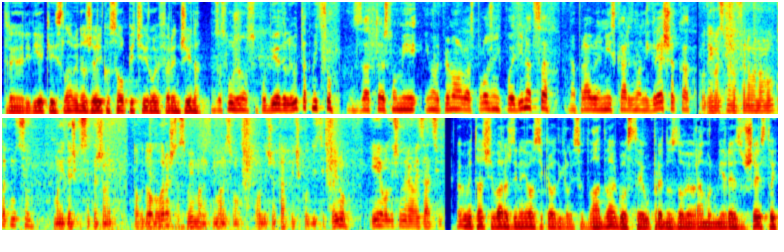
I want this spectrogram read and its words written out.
Treneri Rijeke i Slavena Željko Sopić i Roj Ferenčina. Zasluženo su pobjedili utakmicu, zato jer smo mi imali premalo raspoloženih pojedinaca, napravili niz kardinalnih grešaka. Odigrali smo jednu fenomenalnu utakmicu, moji dečki se držali tog dogovora što smo imali. Imali smo odličnu taktičku disciplinu i odličnu realizaciju. Nogometaši Varaždina i Osijeka odigrali su 2-2, goste je u prednost doveo Ramon Mjerez u šestoj,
